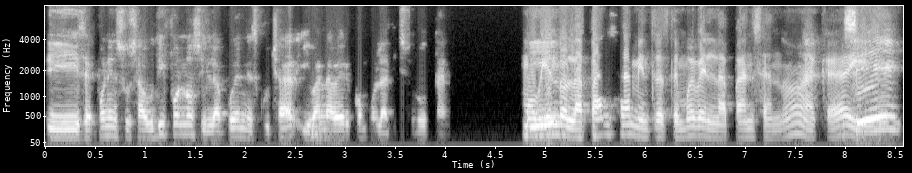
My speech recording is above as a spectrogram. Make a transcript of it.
y se ponen sus audífonos y la pueden escuchar y van a ver cómo la disfrutan. Moviendo la panza mientras te mueven la panza, ¿no? Acá. Sí,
